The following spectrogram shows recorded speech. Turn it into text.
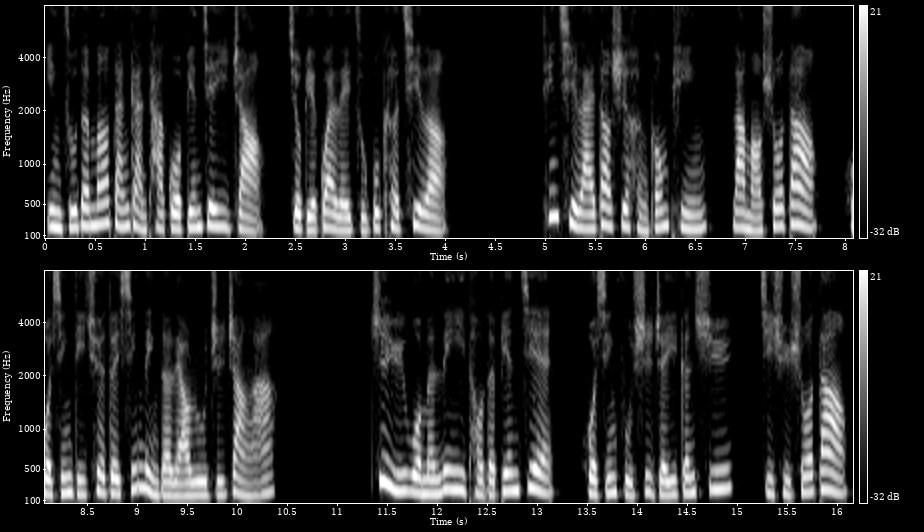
影族的猫胆敢踏过边界一爪，就别怪雷族不客气了。听起来倒是很公平。”蜡毛说道：“火星的确对心灵的了如指掌啊。至于我们另一头的边界，火星俯视着一根须，继续说道。”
